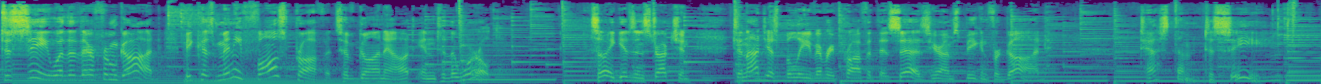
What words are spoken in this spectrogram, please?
to see whether they're from God, because many false prophets have gone out into the world. So he gives instruction to not just believe every prophet that says, Here I'm speaking for God, test them to see.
